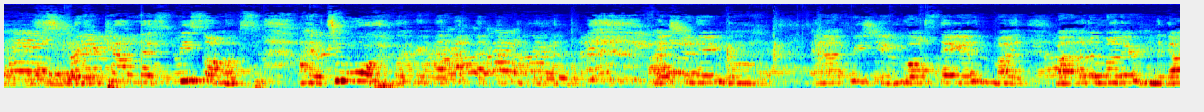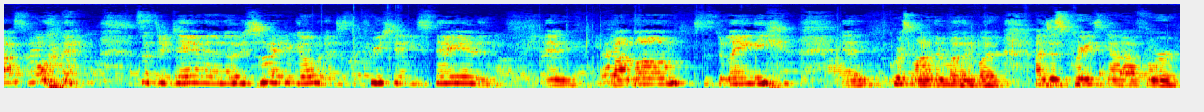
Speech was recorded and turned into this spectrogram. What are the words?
If you're counting, that's three songs. I have two more. Bless your name, God. And I appreciate you all staying. My my other mother in the gospel, Sister Janet, I know that she had to go, and I just appreciate you staying. And and my mom, Sister Laney, and of course my other mother. But I just praise God for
